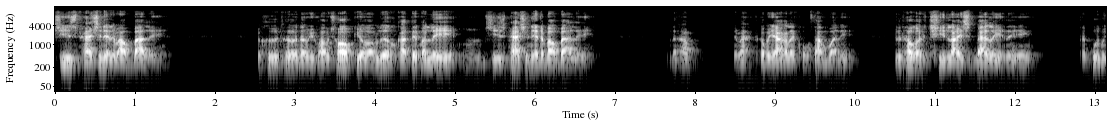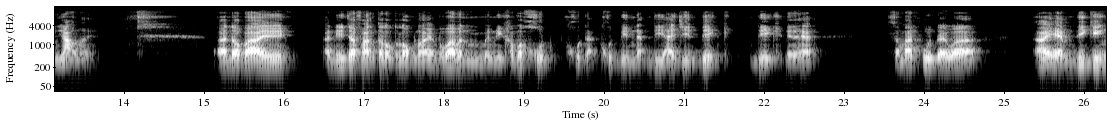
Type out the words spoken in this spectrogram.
she is passionate about ballet ก็คือเธอนะมีความชอบเกี่ยวกับเรื่องของการเต้นบัลเล่ต์ she is passionate about ballet นะครับ ห็นไหมก็ไม่ยากอะไรโครงสร้างประมาณนี้ คือเท่ากับ she likes ballet นั่นเอง แต่พูดมันยาวหน่อย อันต่อไปอันนี้จะฟังตลกตลกๆหน่อย เพราะว่ามันมันมีคำว่าขุดขุดอะขุดดินอะ D I G เด็กเด็กเนี่ยนะฮะ สามารถพูดได้ว่า I am digging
